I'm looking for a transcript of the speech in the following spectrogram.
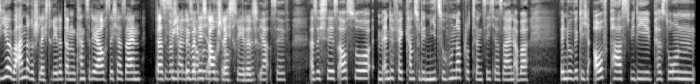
dir über andere schlecht redet, dann kannst du dir ja auch sicher sein, dass, dass sie, sie über dich auch, auch schlecht auch redet. redet. Ja, safe. Also ich sehe es auch so, im Endeffekt kannst du dir nie zu 100% sicher sein, aber wenn du wirklich aufpasst, wie die Person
